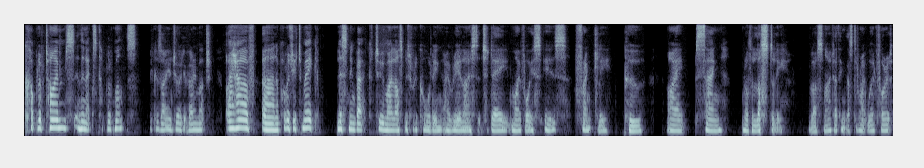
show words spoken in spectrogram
couple of times in the next couple of months because I enjoyed it very much. I have an apology to make. Listening back to my last bit of recording, I realised that today my voice is frankly poo. I sang rather lustily last night. I think that's the right word for it.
